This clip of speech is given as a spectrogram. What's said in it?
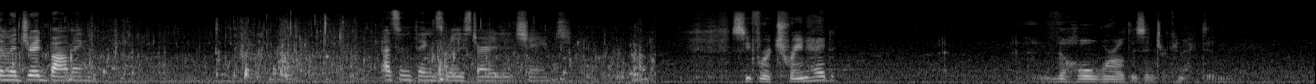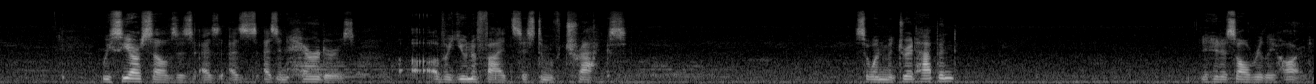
The Madrid bombing. That's when things really started to change. See, for a train head, the whole world is interconnected. We see ourselves as, as, as, as inheritors of a unified system of tracks. So when Madrid happened, it hit us all really hard.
